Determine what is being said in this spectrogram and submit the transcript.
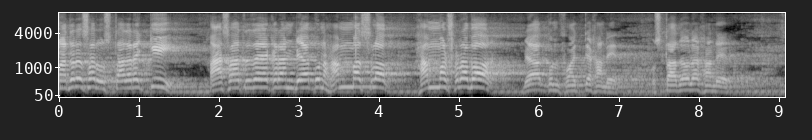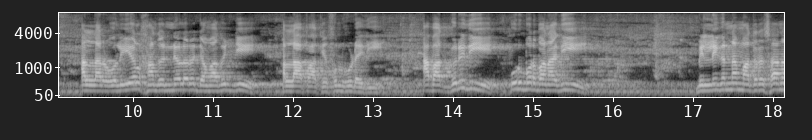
মাদ্রাসার উস্তাদারে কি? আসাত একরাম বেয়াগুন হাম মাসলক হাম মশরবর বেয়াগুন ফয়তে খাঁদের উস্তাদলে খাঁদের আল্লাহর অলিয়ল খাঁদন্যলের জমা গুজ্জি আল্লাহ পাকে ফুল ফুটাই দিই, আবাদ করে দিই, উর্বর বানাই দিই। বিল্ডিংয়ের নাম মাদ্রাসা ন,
